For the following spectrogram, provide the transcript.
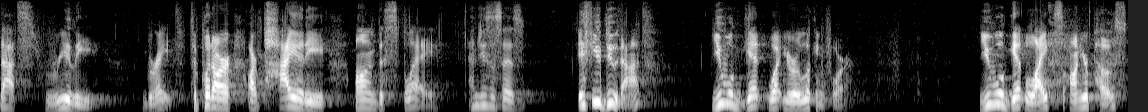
that's really great. To put our, our piety on display. And Jesus says, if you do that, you will get what you're looking for. You will get likes on your post.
